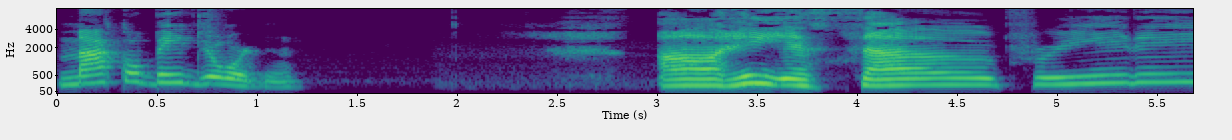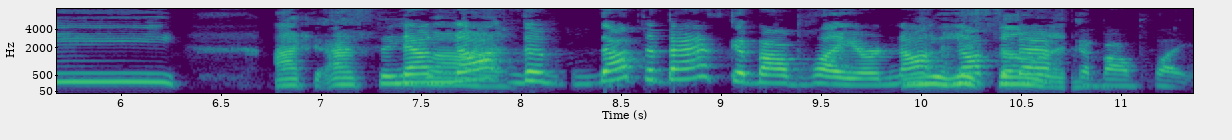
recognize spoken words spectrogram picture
Michael B. Jordan. Uh, he is so pretty. I I see Now, why. not the not the basketball player, Yeah, not his not the basketball player.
